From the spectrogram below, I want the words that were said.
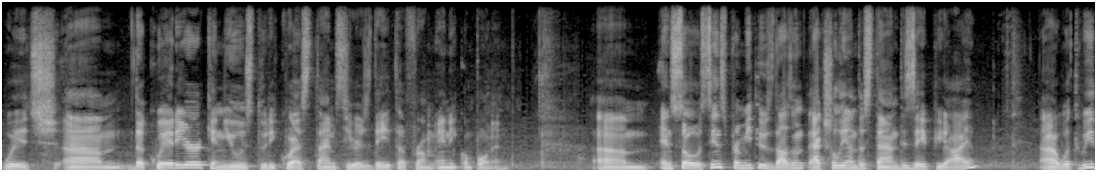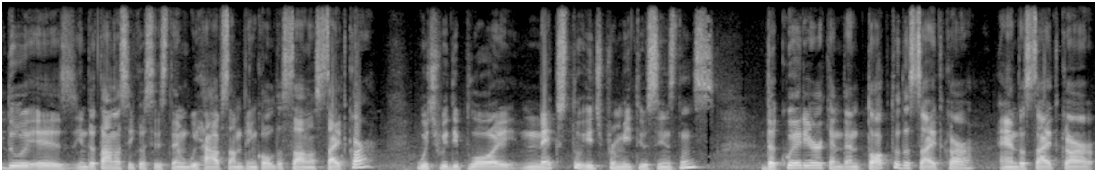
which um, the querier can use to request time series data from any component. Um, and so since Prometheus doesn't actually understand this API, uh, what we do is in the Thanos ecosystem, we have something called the Thanos sidecar, which we deploy next to each Prometheus instance. The querier can then talk to the sidecar, and the sidecar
